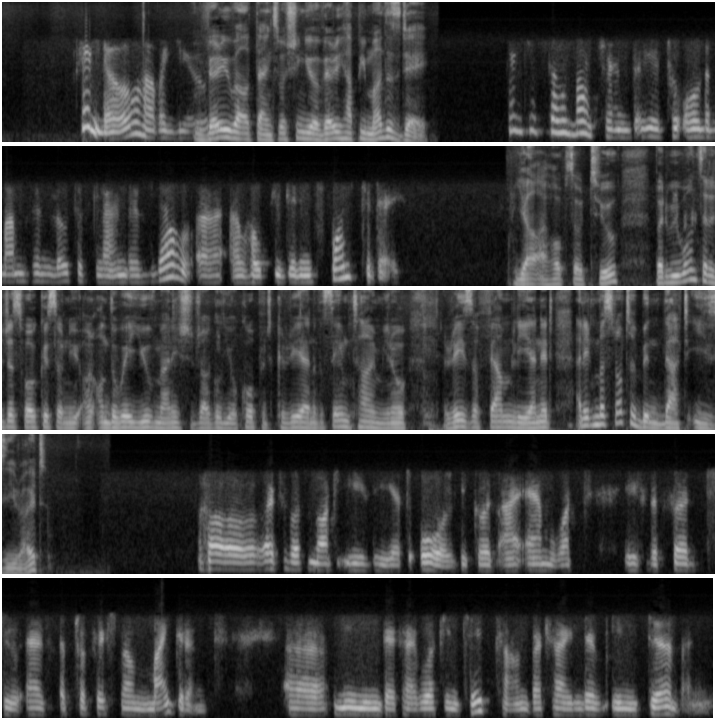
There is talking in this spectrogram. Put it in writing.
Hello, how are you? Very well, thanks. Wishing you a very happy Mother's Day. Thank you so much, and uh, to all the mums in Lotus Land as well. Uh, I hope you're getting spoiled today. Yeah, I hope so too. But we wanted to just focus on you on, on the way you've managed to juggle your corporate career and at the same time, you know, raise a family and it and it must not have been that easy, right? Oh, it was not easy at all because I am what is referred to as a professional migrant, uh, meaning that I work in Cape Town, but I live in Durban.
